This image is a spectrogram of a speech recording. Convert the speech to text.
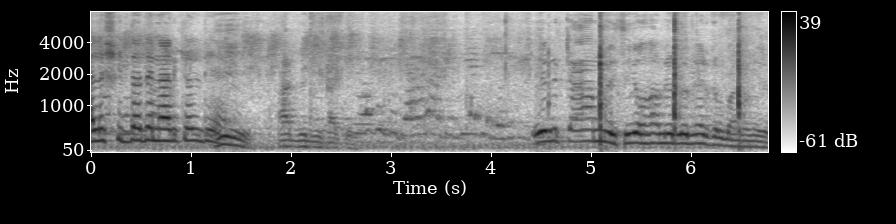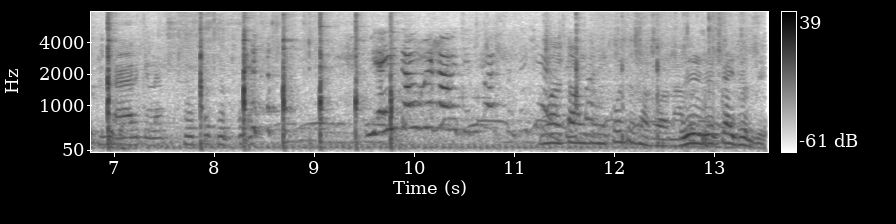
আলু সিদ্ধ দিয়ে নারকেল দিয়ে? আর যদি থাকে। এর কাম হয়েছে ওখানে নারকেল বানানো তোমার কাম তুমি করতে থাকো না। কাইট দে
